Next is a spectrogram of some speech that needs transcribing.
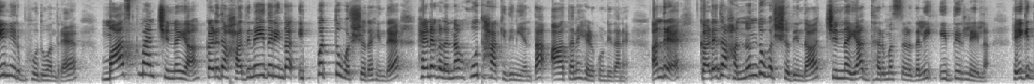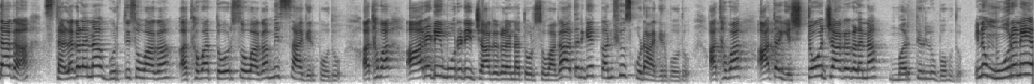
ಏನಿರಬಹುದು ಅಂದರೆ, ಮಾಸ್ಕ್ ಮ್ಯಾನ್ ಚಿನ್ನಯ್ಯ ಕಳೆದ ಹದಿನೈದರಿಂದ ಇಪ್ಪತ್ತು ವರ್ಷದ ಹಿಂದೆ ಹೆಣಗಳನ್ನು ಹೂತ್ ಹಾಕಿದ್ದೀನಿ ಅಂತ ಆತನೇ ಹೇಳ್ಕೊಂಡಿದ್ದಾನೆ. ಅಂದರೆ ಕಳೆದ ಹನ್ನೊಂದು ವರ್ಷದಿಂದ ಚಿನ್ನಯ್ಯ ಧರ್ಮಸ್ಥಳದಲ್ಲಿ ಇದ್ದಿರಲೇ ಇಲ್ಲ. ಹೇಗಿದ್ದಾಗ ಸ್ಥಳಗಳನ್ನು ಗುರುತಿಸುವಾಗ ಅಥವಾ ತೋರಿಸುವಾಗ ಮಿಸ್ ಆಗಿರ್ಬೋದು. ಅಥವಾ ಆರಡಿ ಮೂರಡಿ ಜಾಗಗಳನ್ನು ತೋರಿಸುವಾಗ ಆತನಿಗೆ ಕನ್ಫ್ಯೂಸ್ ಕೂಡ ಆಗಿರ್ಬೋದು. ಅಥವಾ ಆತ ಎಷ್ಟೋ ಜಾಗಗಳನ್ನು ಮರ್ತಿರ್ಲೂಬಹುದು. ಇನ್ನು ಮೂರನೆಯ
